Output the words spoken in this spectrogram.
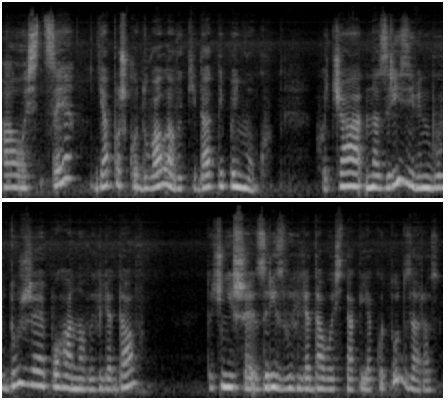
А ось це я пошкодувала викидати пенюк. Хоча на зрізі він був дуже погано виглядав. Точніше, зріз виглядав ось так, як отут зараз.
